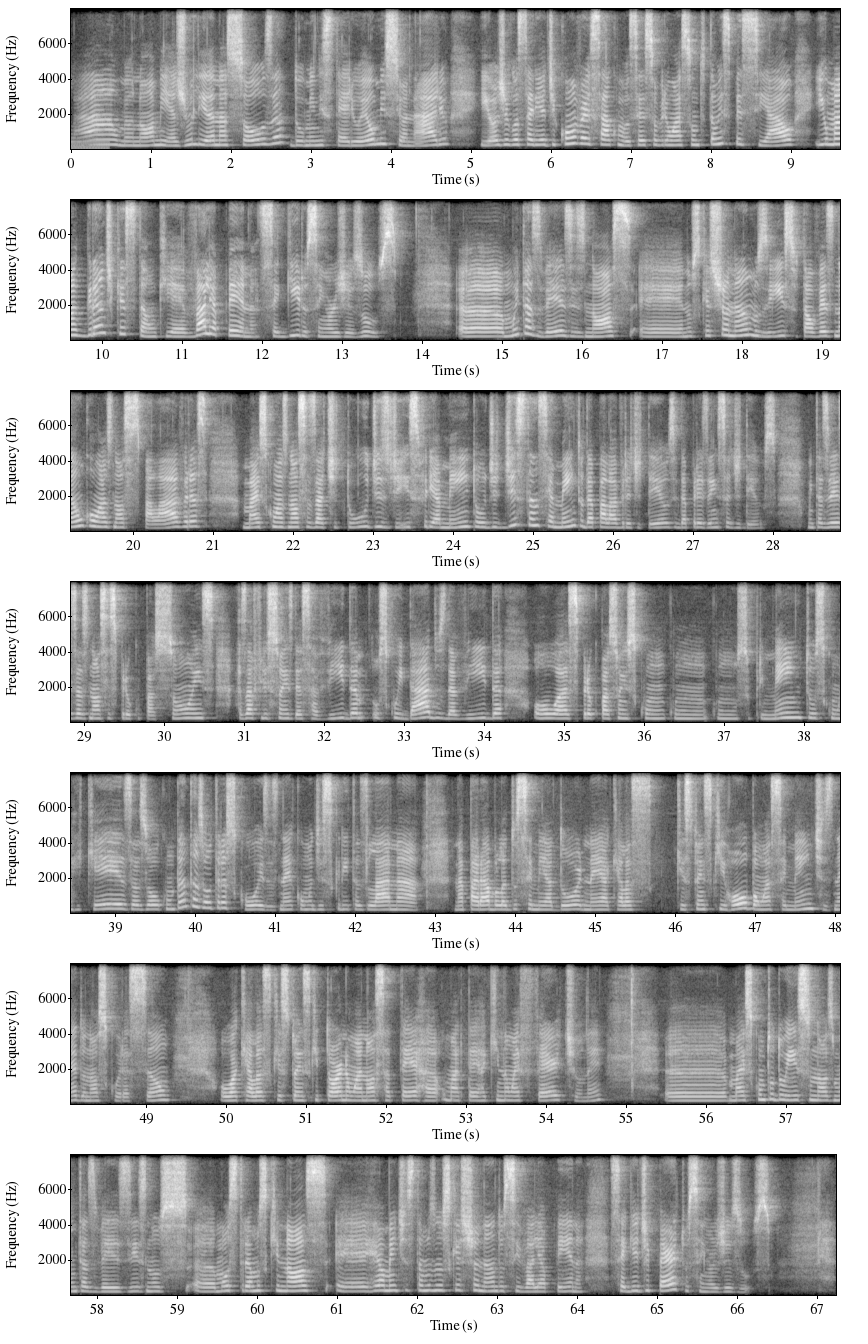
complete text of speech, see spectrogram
Olá, o meu nome é Juliana Souza, do Ministério Eu Missionário, e hoje eu gostaria de conversar com você sobre um assunto tão especial e uma grande questão que é: vale a pena seguir o Senhor Jesus? Uh, muitas vezes nós é, nos questionamos isso, talvez não com as nossas palavras, mas com as nossas atitudes de esfriamento ou de distanciamento da palavra de Deus e da presença de Deus. Muitas vezes as nossas preocupações, as aflições dessa vida, os cuidados da vida ou as preocupações com, com, com suprimentos, com riquezas ou com tantas outras coisas, né, como descritas lá na, na parábola do semeador, né, aquelas questões que roubam as sementes né, do nosso coração, ou aquelas questões que tornam a nossa terra uma terra que não é fértil, né? Uh, mas com tudo isso, nós muitas vezes nos uh, mostramos que nós eh, realmente estamos nos questionando se vale a pena seguir de perto o Senhor Jesus.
